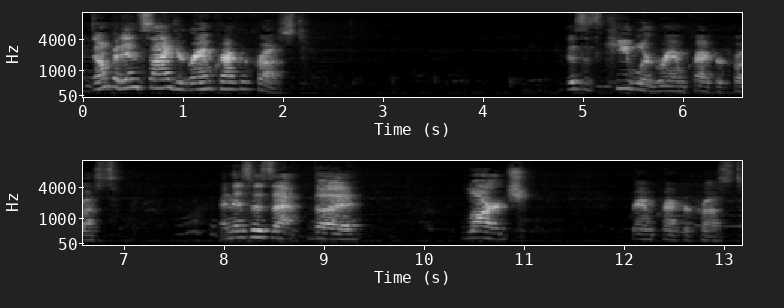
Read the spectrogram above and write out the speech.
and dump it inside your graham cracker crust. This is Keebler graham cracker crust. And this is uh, the large graham cracker crust.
